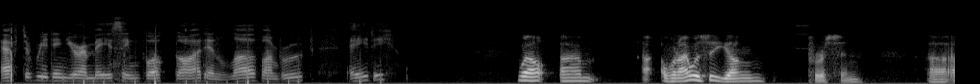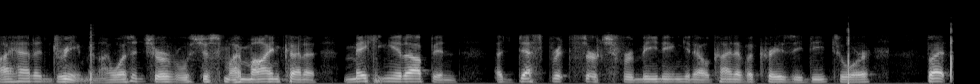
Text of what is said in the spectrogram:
after reading your amazing book, God and Love, on Route 80? Well, um, uh, when I was a young person, uh, I had a dream, and I wasn't sure if it was just my mind kind of making it up in a desperate search for meaning, you know, kind of a crazy detour. But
